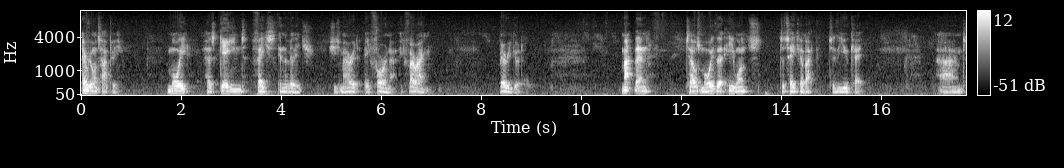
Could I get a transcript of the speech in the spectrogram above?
Everyone's happy. Moy has gained face in the village. She's married a foreigner, a Farang. Very good. Matt then tells Moy that he wants to take her back to the UK. And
